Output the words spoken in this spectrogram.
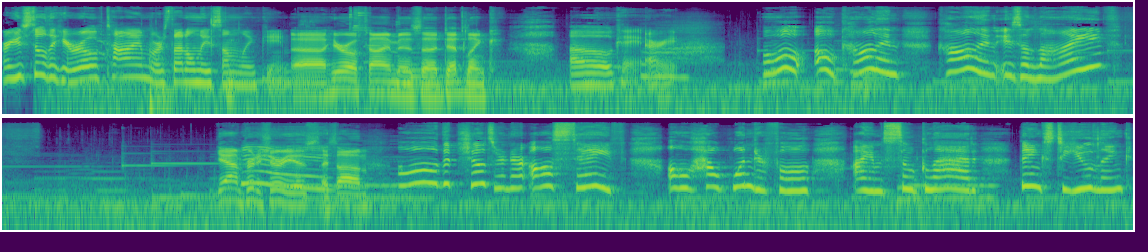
Are you still the hero of time, or is that only some Link game? Uh, Hero of Time is uh, Dead Link. Oh, okay, alright. Oh, oh, Colin! Colin is alive? Yeah, I'm pretty sure he is. I saw him. Oh, the children are all safe. Oh, how wonderful. I am so glad. Thanks to you, Link,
